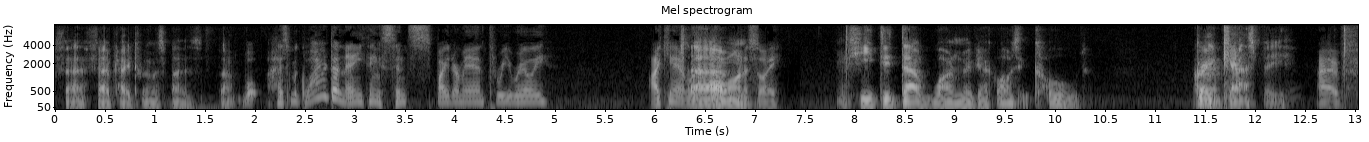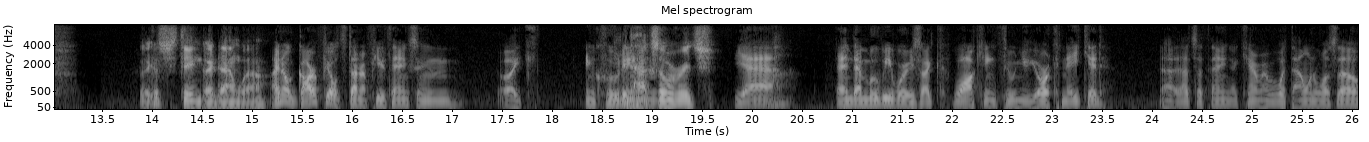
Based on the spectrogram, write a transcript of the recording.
fair, fair play to him, I suppose. But Well, has Maguire done anything since Spider-Man Three? Really? I can't recall, Um, honestly. he did that one movie. like, What was it called? Great Gatsby, I've which didn't go down well. I know Garfield's done a few things, and like including Hacksaw Ridge. yeah, and that movie where he's like walking through New York naked. Uh, that's a thing. I can't remember what that one was though.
